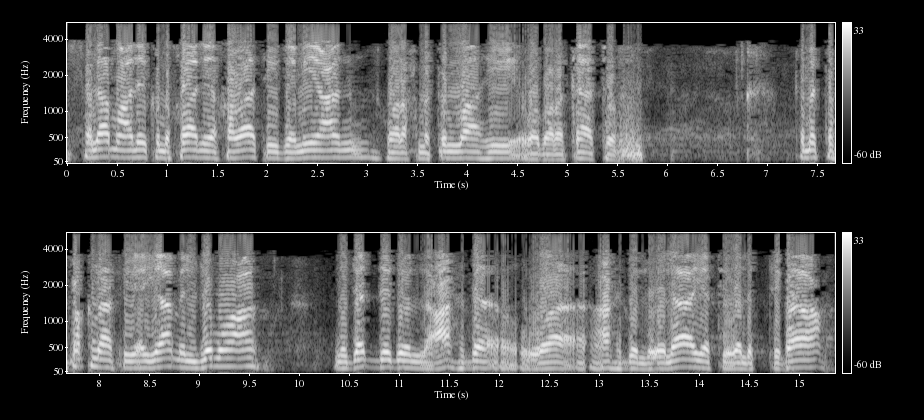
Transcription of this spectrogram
السلام عليكم إخواني أخواتي جميعا ورحمة الله وبركاته. كما اتفقنا في أيام الجمعة نجدد العهد وعهد الولاية والاتباع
